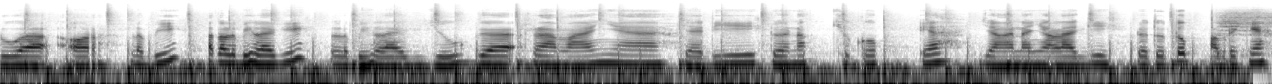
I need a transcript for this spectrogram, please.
dua or lebih atau lebih lagi? Lebih lagi juga dramanya jadi dua anak cukup ya. Jangan nanya lagi. Udah tutup pabriknya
